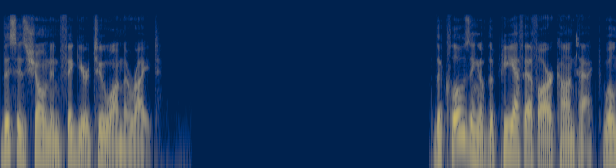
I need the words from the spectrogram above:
This is shown in figure 2 on the right. The closing of the PFFR contact will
